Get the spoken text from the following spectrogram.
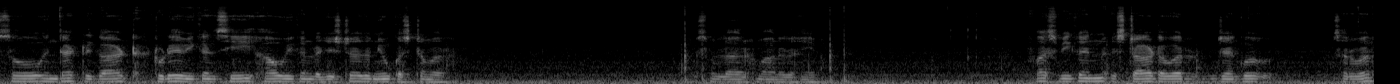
so in that regard today we can see how we can register the new customer Rahim first we can start our Django server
